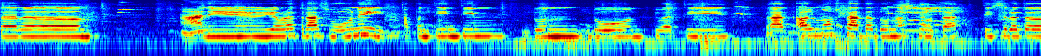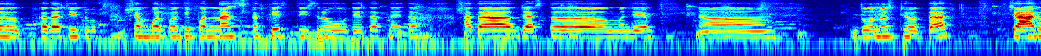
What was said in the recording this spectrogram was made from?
तर आणि एवढा त्रास होऊ नये. आपण तीन तीन दोन दोन किंवा तीन ऑलमोस्ट आता दोनच ठेवतात. तिसरं तर कदाचित शंभरपैकी पन्नास टक्केच तिसरं होऊ देतात नाही तर आता जास्त म्हणजे दोनच ठेवतात. चार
